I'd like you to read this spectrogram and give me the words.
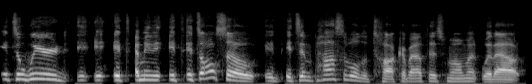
it's a weird. It, it, it's. I mean, it, it's also. It, it's impossible to talk about this moment without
